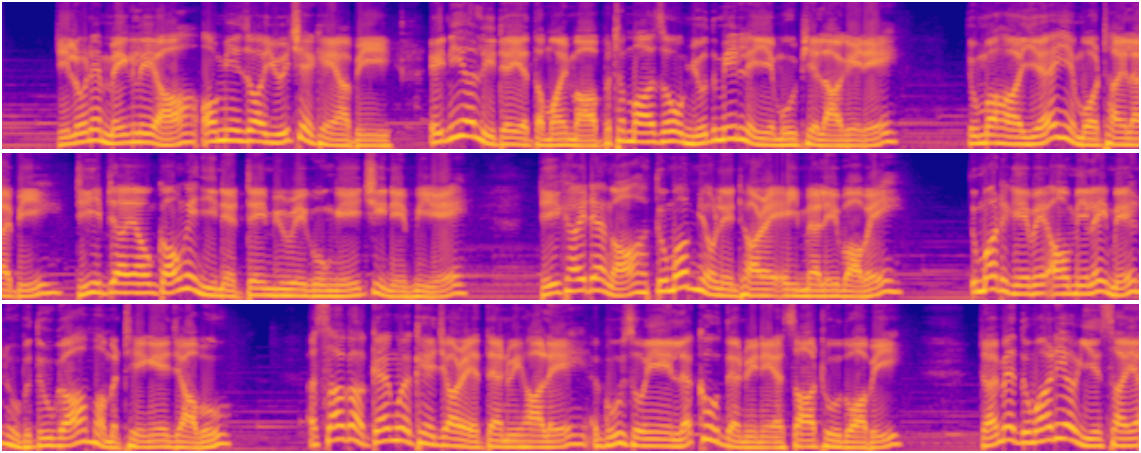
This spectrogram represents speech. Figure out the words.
။ဒီလိုနဲ့မိန်းကလေးဟာအောင်မြင်စွာရွေးချယ်ခံရပြီးအိန္ဒိယလီတက်ရဲ့တမိုင်းမှာပထမဆုံးအမျိုးသမီးလင်ရင်မှုဖြစ်လာခဲ့တယ်။သူမဟာရဲရင်ပေါ်ထိုင်လိုက်ပြီးဒီအပြာရောင်ကောင်းကင်ကြီးနဲ့တိမ်မြူတွေကိုငေးကြည့်နေမိတယ်။ဒီခိုက်တန့်ကသူမမျောလင့်ထားတဲ့အိမ်မက်လေးပါပဲ။သူမတကယ်ပဲအောင်မြင်လိမ့်မယ်လို့ဘယ်သူကမှမထင်ခဲ့ကြဘူး။ အစကကန့်ကွက်ခဲ့ကြတဲ့အတန်တွေဟာလည်းအခုဆိုရင်လက်ခုပ်တန်တွေနဲ့အစားထိုးသွားပြီ။ဒါပေမဲ့သူမတယောက်ရင်ဆိုင်ရ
